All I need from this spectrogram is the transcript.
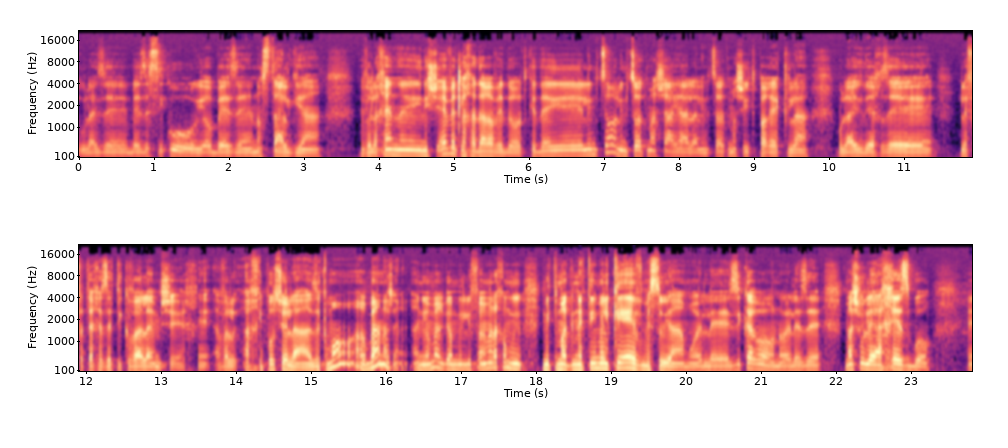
אולי זה באיזה סיכוי או באיזה נוסטלגיה. ולכן היא נשאבת לחדר אבדות כדי אה, למצוא, למצוא את מה שהיה לה, למצוא את מה שהתפרק לה, אולי דרך זה לפתח איזה תקווה להמשך. אבל החיפוש שלה זה כמו הרבה אנשים, אני אומר, גם לפעמים אנחנו מתמגנטים אל כאב מסוים, או אל אה, זיכרון, או אל איזה משהו להיאחז בו. אה,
